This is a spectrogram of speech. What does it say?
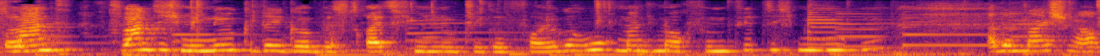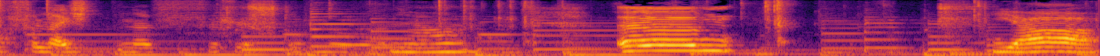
20 20-minütige bis 30-minütige Folge hoch, manchmal auch 45 Minuten. Aber manchmal auch vielleicht eine Viertelstunde oder. Ja. Ähm, ja.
